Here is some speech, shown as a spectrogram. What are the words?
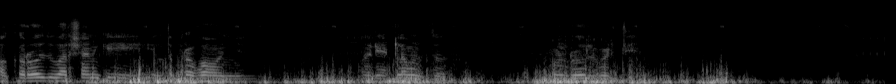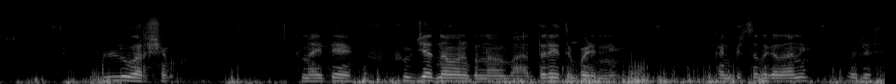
ఒక్కరోజు వర్షానికి ఇంత ప్రభావం చెందింది మరి ఎట్లా ఉంటుంది రెండు రోజులు పెడితే. ఫుల్ వర్షం. అయితే షూట్ చేద్దాం అనుకున్నాం అర్ధరైతే పడింది. కనిపిస్తుంది కదా అని వదిలేసి.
